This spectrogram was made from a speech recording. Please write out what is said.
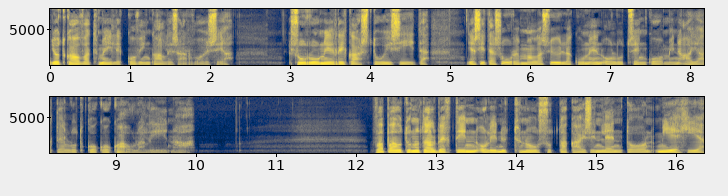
jotka ovat meille kovin kallisarvoisia. Suruni rikastui siitä, ja sitä suuremmalla syyllä, kun en ollut sen koomin ajatellut koko kaulaliinaa. Vapautunut Albertin oli nyt noussut takaisin lentoon miehiä,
